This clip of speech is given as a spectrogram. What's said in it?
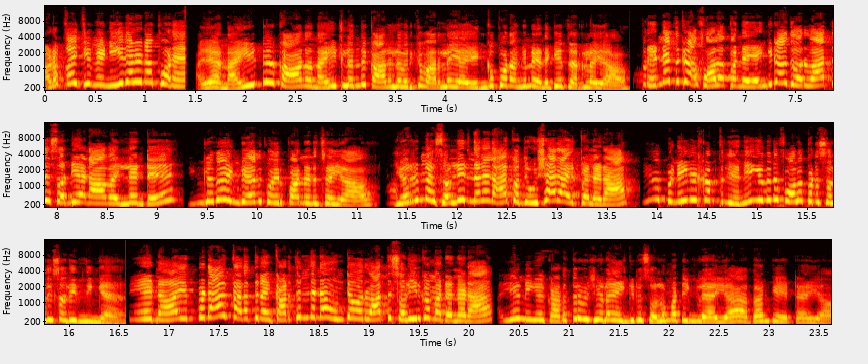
அடப்பாய்க்கு நீ தானடா போன? ஐயா நைட்டு காணும். நைட்ல இருந்து காலையில வரைக்கும் வரலையா? எங்க போனாங்கன்னு எனக்கே தெரியலையா? அப்புறம் என்னத்துக்கு நான் ஃபாலோ பண்ண? எங்கிட்டாவது ஒரு வார்த்தை சொன்னியாடா அவ இல்லன்ட்டு? இங்கதான் எங்கேயாவது போயிருப்பான்னு நினைச்சையா எருமை சொல்லியிருந்தேன்னா நான் கொஞ்சம் உஷாரா இருப்பேன்லடா. இப்ப நீங்க கடத்தலையா நீங்க தானே ஃபாலோ பண்ண சொல்லி சொல்லியிருந்தீங்க? ஏய் நான் இப்படா கடத்தினேன். கடத்தினா உன்ட்ட ஒரு வார்த்தை சொல்லியிருக்க மாட்டேனடா ஐயா நீங்க கடத்துற விஷயம் என்கிட்ட சொல்ல மாட்டீங்களே ஐயா? அதான் கேட்டேன் ஐயா.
